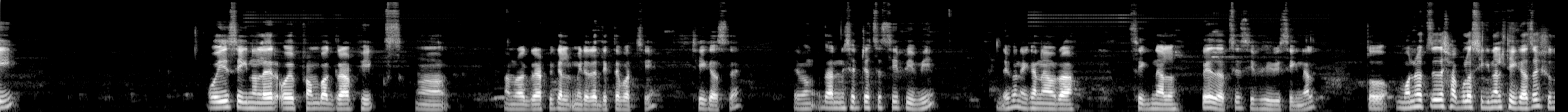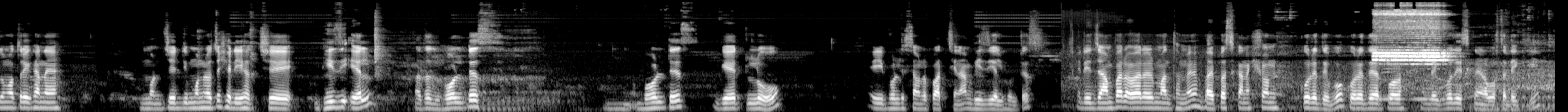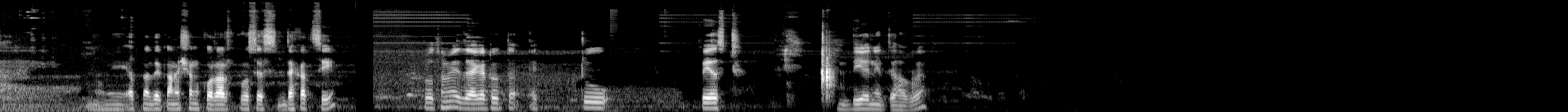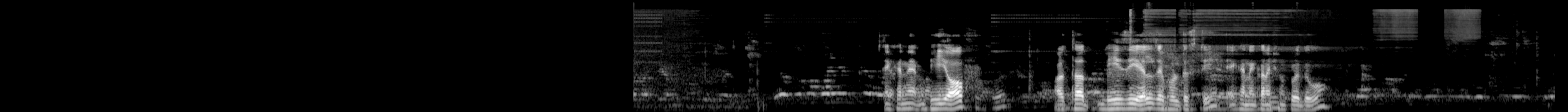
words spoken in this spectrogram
ওই সিগন্যালের ওয়েব ফর্ম বা গ্রাফিক্স আমরা গ্রাফিক্যাল মিটারে দেখতে পাচ্ছি। ঠিক আছে। এবং তার নিচেরটি হচ্ছে সিপিভি দেখুন, এখানে আমরা সিগন্যাল পেয়ে যাচ্ছি সিপিভি সিগন্যাল তো মনে হচ্ছে যে সবগুলো সিগন্যাল ঠিক আছে, শুধুমাত্র এখানে যেটি মনে হচ্ছে সেটি হচ্ছে ভিজিএল অর্থাৎ ভোল্টেজ ভোল্টেজ গেট লো এই ভোল্টেজ আমরা পাচ্ছি না ভিজিএল ভোল্টেজ এটি জাম্পার ওয়্যারের মাধ্যমে বাইপাস কানেকশন করে দেব। করে দেওয়ার পর দেখব যে স্ক্রিনের অবস্থাটা কী। আমি আপনাদের কানেকশন করার প্রসেস দেখাচ্ছি। প্রথমে জায়গাটাতে একটু পেস্ট দিয়ে নিতে হবে। এখানে ভি অফ অর্থাৎ ভিজিএল যে ভোল্টেজটি এখানে কানেকশন করে দেব।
